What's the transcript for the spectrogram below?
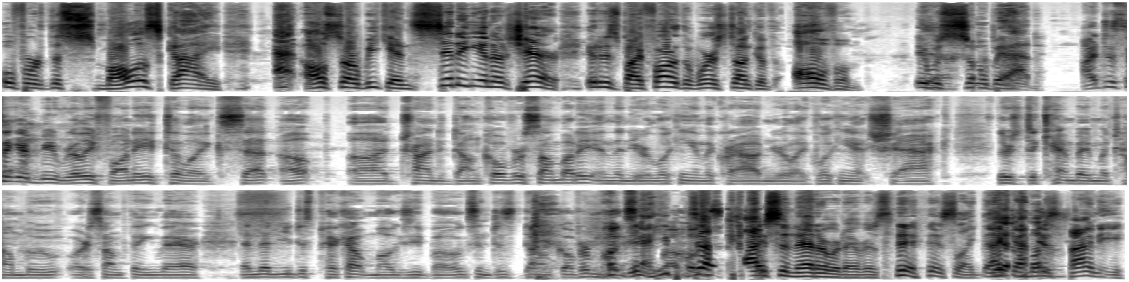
over the smallest guy at all-star weekend sitting in a chair. It is by far the worst dunk of all of them it was so bad I just think it'd be really funny to like set up uh trying to dunk over somebody and then you're looking in the crowd and you're like looking at Shaq. There's Dikembe Mutombo or something there, and then you just pick out Muggsy Bogues and just dunk over Muggsy yeah he Bogues. puts out Kai Cenat or whatever It's like that Yeah, guy Mug- is tiny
